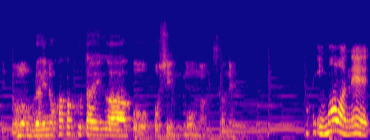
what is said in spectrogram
てどのぐらいの価格帯がこう欲しいもんなんですかね？今はね、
